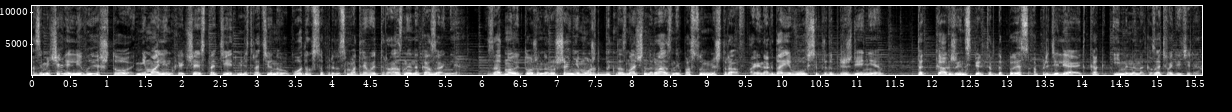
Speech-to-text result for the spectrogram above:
А замечали ли вы, что немаленькая часть статей административного кодекса предусматривает разные наказания? За одно и то же нарушение может быть назначен разный по сумме штраф, а иногда и вовсе предупреждение. Так как же инспектор ДПС определяет, как именно наказать водителя?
